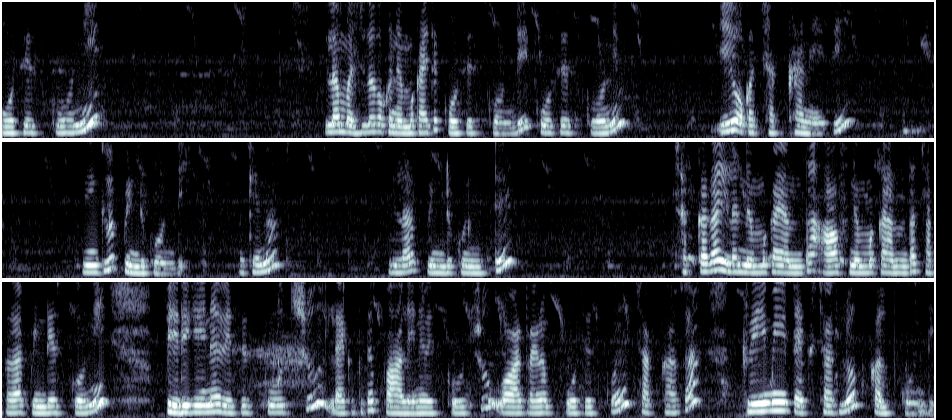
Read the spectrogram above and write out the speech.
కోసేసుకొని ఇలా మధ్యలోకి ఒక నిమ్మకాయ అయితే కోసేసుకోండి. కోసేసుకొని ఈ ఒక చెక్క అనేది దీంట్లో పిండుకోండి. ఓకేనా? ఇలా పిండుకుంటే చక్కగా ఇలా నిమ్మకాయ అంతా హాఫ్ నిమ్మకాయ అంతా చక్కగా పిండేసుకొని పెరిగైనా వేసేసుకోవచ్చు లేకపోతే పాలైనా వేసుకోవచ్చు వాటర్ అయినా పోసేసుకొని చక్కగా క్రీమీ టెక్స్చర్లో కలుపుకోండి.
